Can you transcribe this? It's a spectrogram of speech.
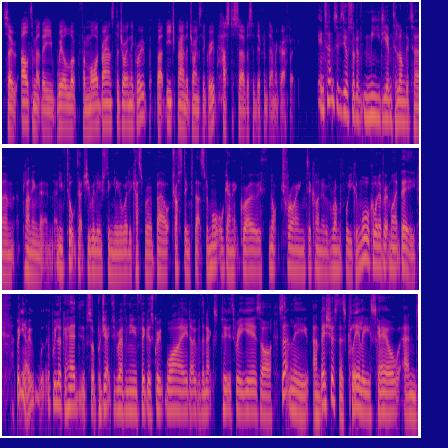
So ultimately, we'll look for more brands to join the group, but each brand that joins the group has to service a different demographic. In terms of your sort of medium to longer term planning, then, and you've talked actually really interestingly already, Casper, about trusting to that sort of more organic growth, not trying to kind of run before you can walk or whatever it might be. But, you know, if we look ahead, sort of projected revenue figures group wide over the next two, three years are certainly ambitious. There's clearly scale, and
